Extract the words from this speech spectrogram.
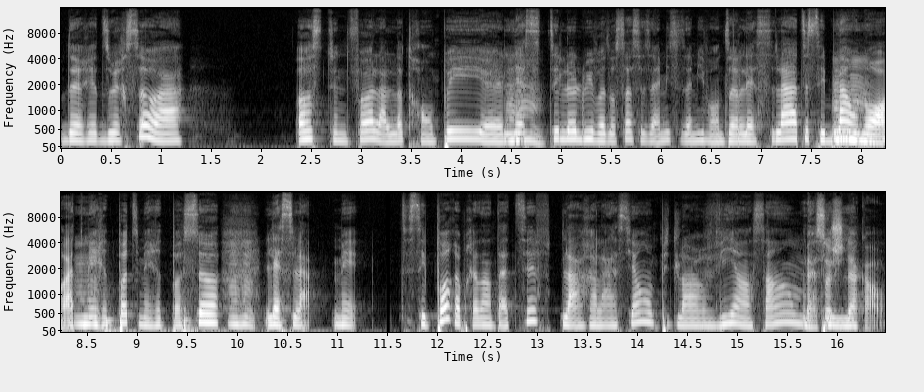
de réduire ça à « Ah, c'est une folle, elle l'a trompé, euh, laisse... Tu sais, là, lui, il va dire ça à ses amis, ses amis vont dire « Laisse-la, c'est blanc ou Mhm. noir, elle te Mhm. mérite pas, tu mérites pas ça, Mhm. laisse-la. » Mais c'est pas représentatif de la relation puis de leur vie ensemble. Ben ça, je suis d'accord.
